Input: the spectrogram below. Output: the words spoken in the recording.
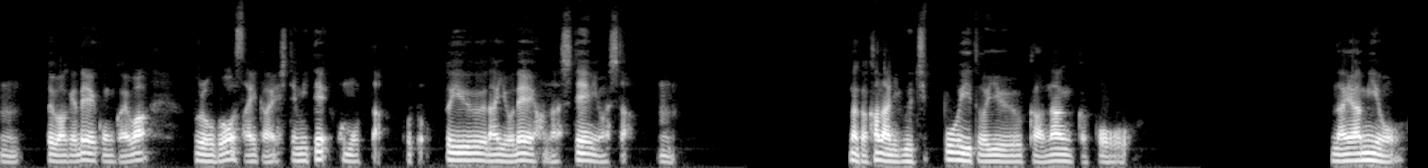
うん。というわけで今回はブログを再開してみて思ったことという内容で話してみました。うん。なんかかなり愚痴っぽいというか、なんかこう、悩みを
